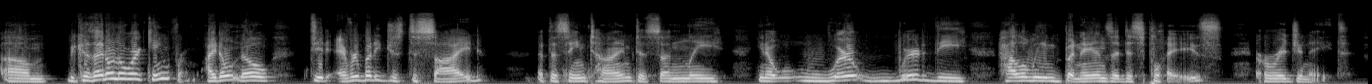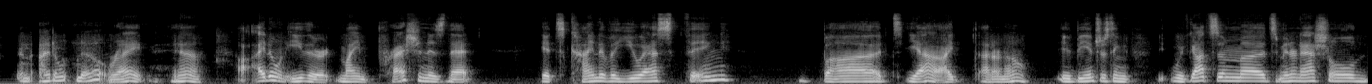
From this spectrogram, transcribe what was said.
Um, because I don't know where it came from. I don't know did everybody just decide at the same time to suddenly you know where where did the Halloween bonanza displays originate and I don't know right yeah I don't either my impression is that it's kind of a U.S. thing, but yeah, I I don't know. It'd be interesting. We've got some uh, some international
